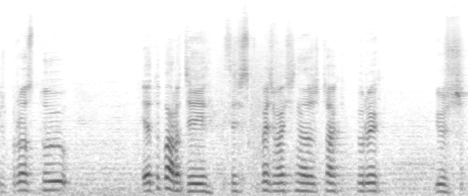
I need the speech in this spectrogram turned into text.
że po prostu ja tu bardziej chcę się skupiać właśnie na rzeczach, których już...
